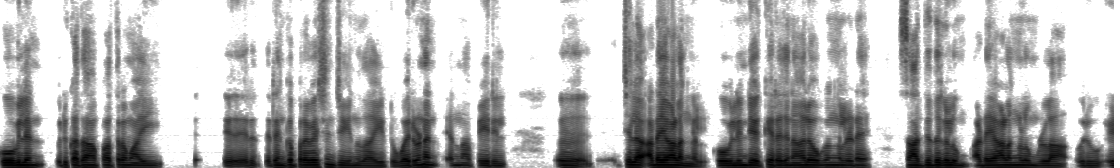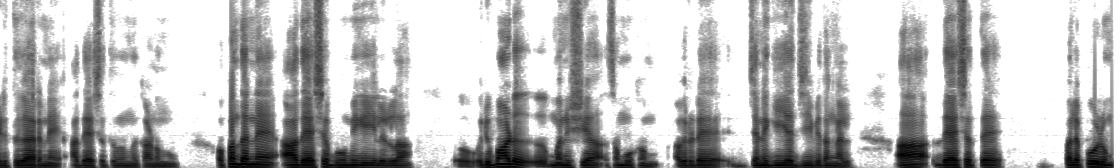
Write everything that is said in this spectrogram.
കോവിലൻ ഒരു കഥാപാത്രമായി രംഗപ്രവേശം ചെയ്യുന്നതായിട്ട് വരുണൻ എന്ന പേരിൽ ചില അടയാളങ്ങൾ കോവിലിന്റെയൊക്കെ രചനാലോകങ്ങളുടെ സാധ്യതകളും അടയാളങ്ങളുമുള്ള ഒരു എഴുത്തുകാരനെ ആ ദേശത്ത് നിന്ന് കാണുന്നു. ഒപ്പം തന്നെ ആ ദേശഭൂമികയിലുള്ള ഒരുപാട് മനുഷ്യ സമൂഹം അവരുടെ ജനകീയ ജീവിതങ്ങൾ ആ ദേശത്തെ പലപ്പോഴും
